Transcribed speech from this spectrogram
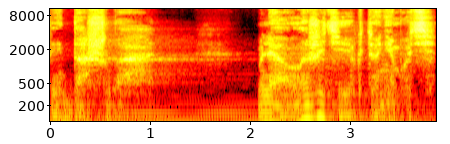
Ты дошла. Бля, уложите ее кто-нибудь.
